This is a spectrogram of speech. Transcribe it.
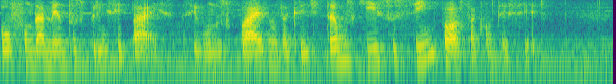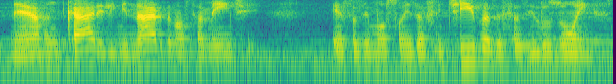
ou fundamentos principais, segundo os quais nós acreditamos que isso sim possa acontecer. Né? Arrancar, eliminar da nossa mente essas emoções aflitivas, essas ilusões.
